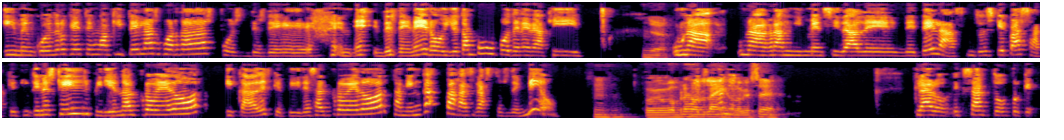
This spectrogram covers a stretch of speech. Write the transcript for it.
y me encuentro que tengo aquí telas guardadas pues desde, desde enero y yo tampoco puedo tener aquí una, una gran inmensidad de, de, telas. Entonces, ¿qué pasa? Que tú tienes que ir pidiendo al proveedor y cada vez que pides al proveedor también pagas gastos de envío. Porque compras online o lo que sea. Claro, exacto, porque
